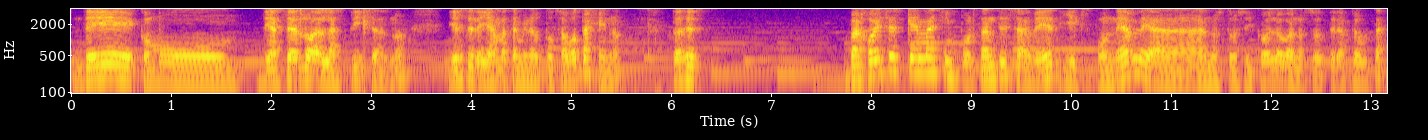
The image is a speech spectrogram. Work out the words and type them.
de como de hacerlo a las prisas, ¿no? Y eso se le llama también autosabotaje, ¿no? Entonces, bajo ese esquema es importante saber y exponerle a, nuestro psicólogo, a nuestro terapeuta,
